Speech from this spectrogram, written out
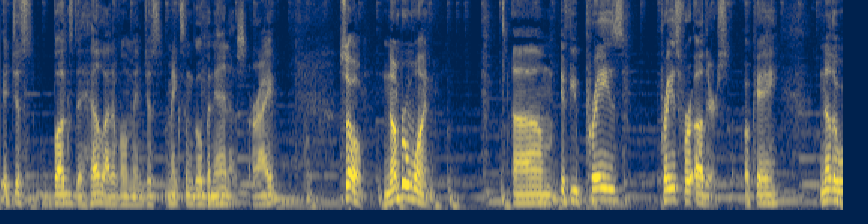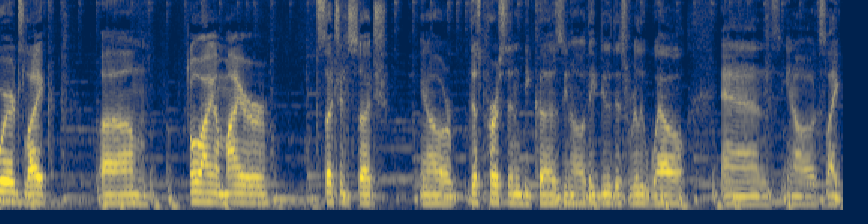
it just bugs the hell out of them and just makes them go bananas, all right? So, number one, um, if you praise, praise for others, okay? In other words, like, um, oh, I admire such and such, you know, or this person because, you know, they do this really well. And you know it's like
